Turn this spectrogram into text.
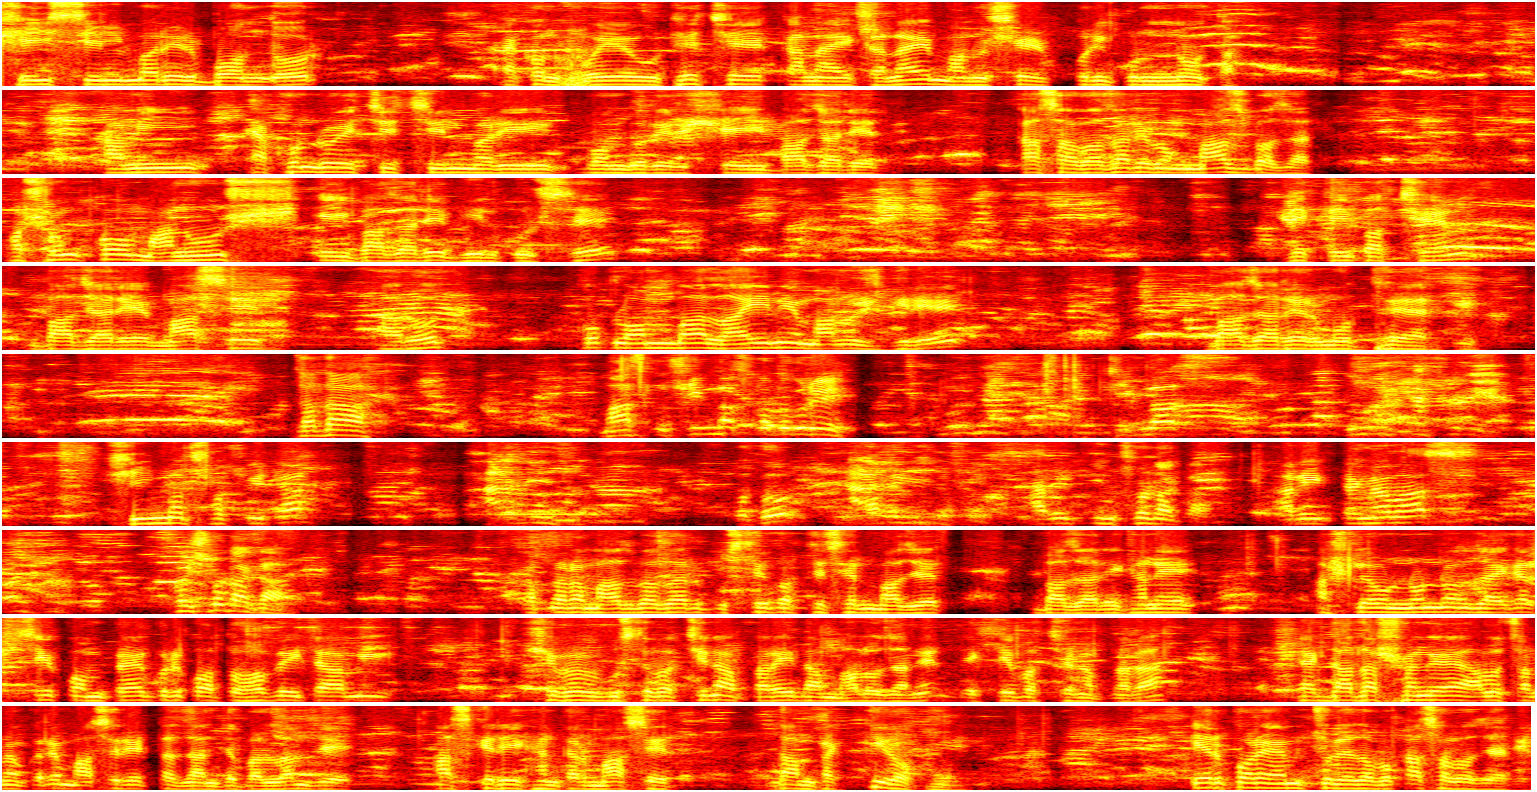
সেই সিলমারের বন্দর এখন হয়ে উঠেছে কানায় কানায় মানুষের পরিপূর্ণতা। আমি এখন রয়েছে চিলমারি বন্দরের সেই বাজারের কাঁচা বাজার এবং মাছ বাজার। অসংখ্য মানুষ এই বাজারে ভিড় করছে। দেখতেই পাচ্ছেন, বাজারে মাছের আড়ত, খুব লম্বা লাইনে মানুষ ঘিরে বাজারের মধ্যে আর কি। দাদা, মাছ শিং মাছ কত করে? শিং মাছ? শিং মাছ কত? সাড়ে তিনশো টাকা। আর এই ট্যাংরা মাছ? ছয়শো টাকা। আপনারা মাছ বাজার বুঝতে পারতেছেন মাঝের বাজার। এখানে আসলে অন্য অন্য জায়গার সে কম্পেয়ার করে কত হবে এটা আমি সেভাবে বুঝতে পারছি না। আপনারাই দাম ভালো জানেন, দেখতেই পাচ্ছেন আপনারা। এক দাদার সঙ্গে আলোচনা করে মাছের রেটটা জানতে পারলাম যে আজকের এখানকার মাছের দামটা কি রকম এরপরে আমি চলে যাব কাঁচা বাজারে।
